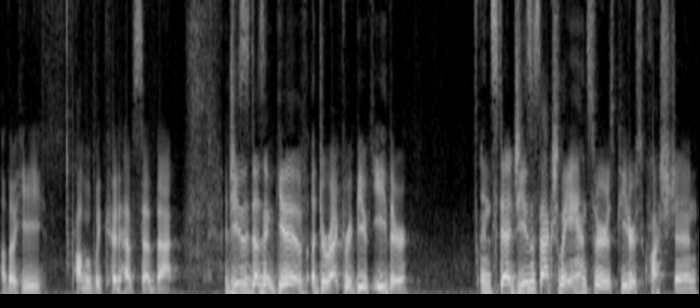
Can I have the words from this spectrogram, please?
Although he probably could have said that. Jesus doesn't give a direct rebuke either. Instead, Jesus actually answers Peter's question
